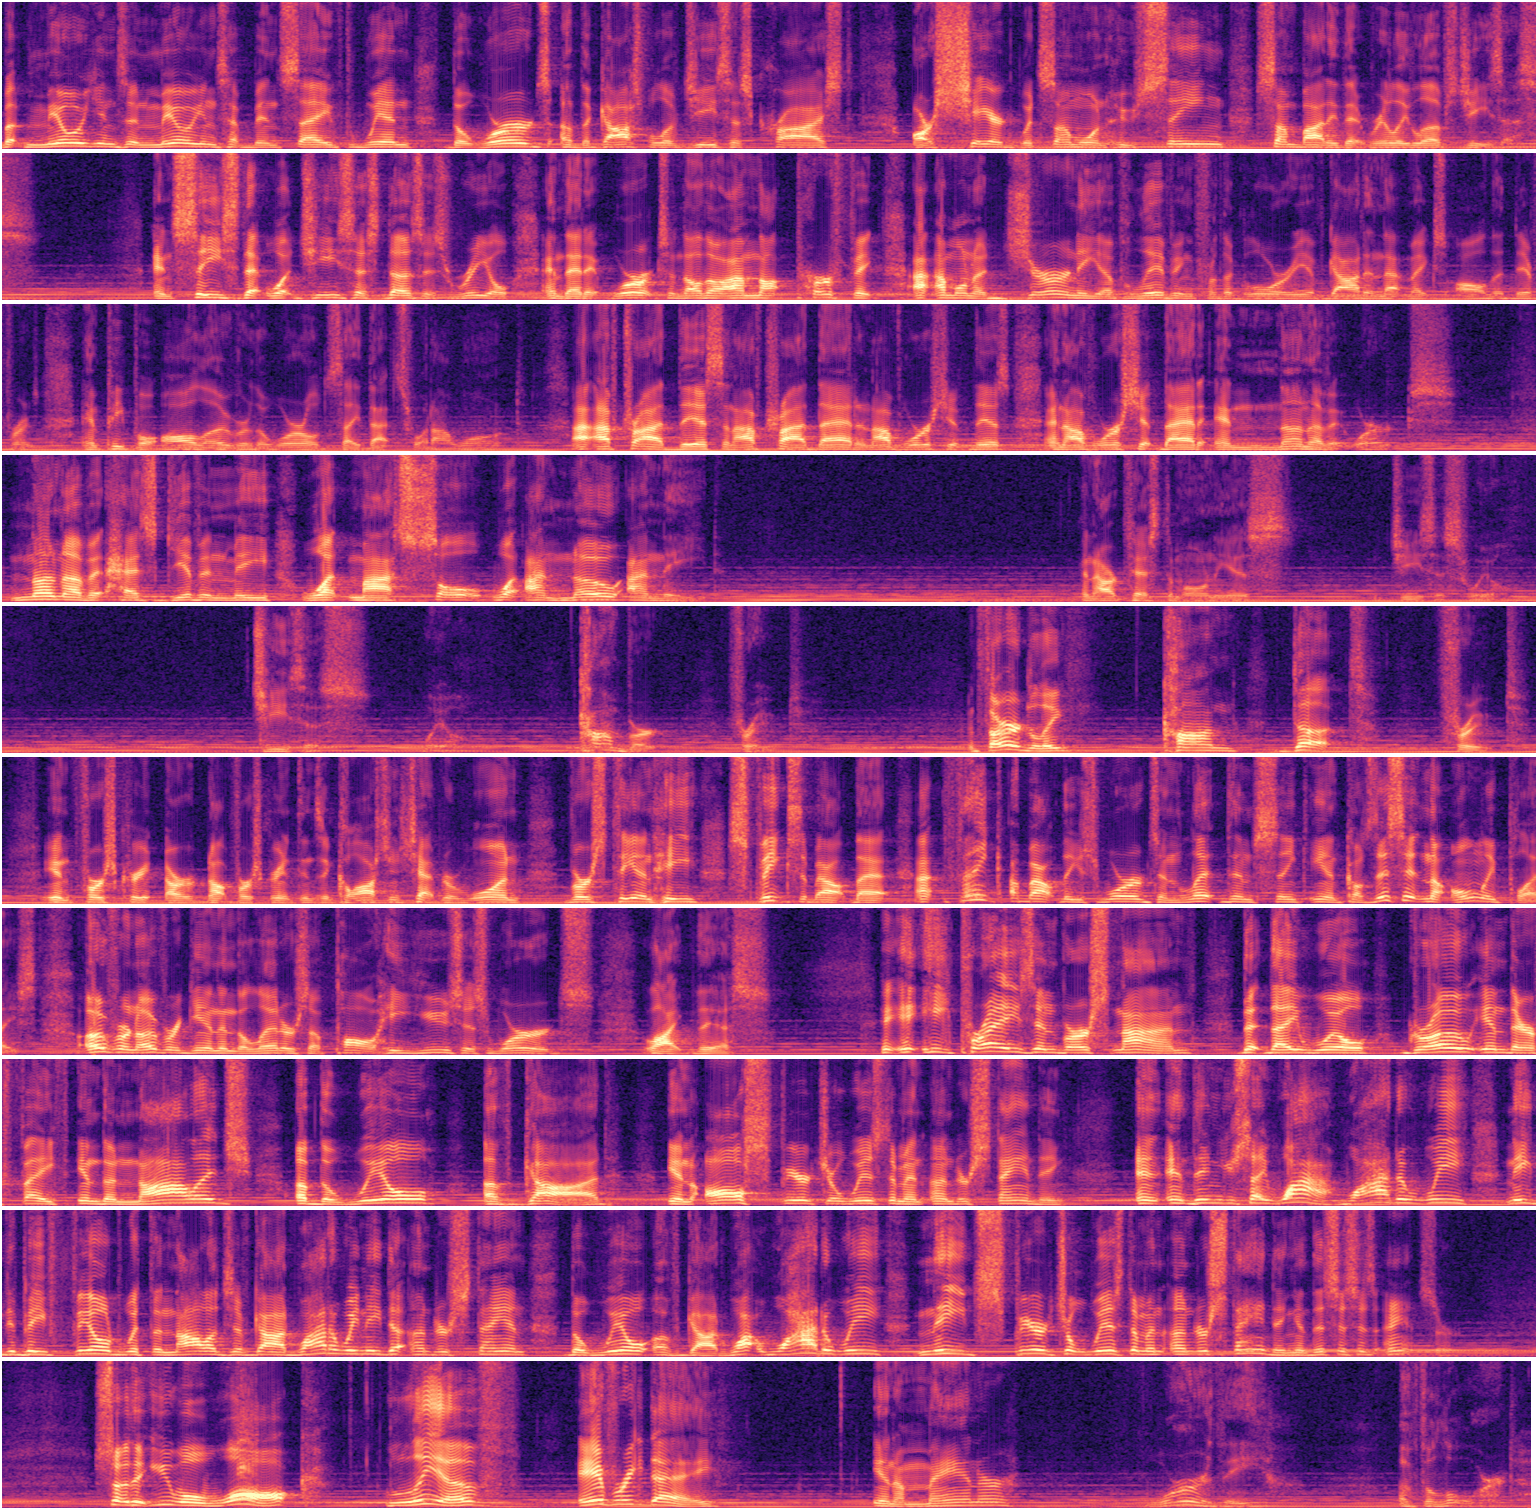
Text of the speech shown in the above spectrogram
But millions and millions have been saved when the words of the gospel of Jesus Christ are shared with someone who's seen somebody that really loves Jesus and sees that what Jesus does is real and that it works. And although I'm not perfect, I'm on a journey of living for the glory of God, and that makes all the difference. And people all over the world say, That's what I want. I, have tried this and I've tried that and I've worshiped this and I've worshiped that, and none of it works. None of it has given me what my soul, what I know I need. And our testimony is Jesus will. Jesus will. Convert fruit. And thirdly, conduct fruit. in First or not First Corinthians, in Colossians chapter 1, verse 10, he speaks about that. Uh, think about these words and let them sink in, because this isn't the only place. Over and over again in the letters of Paul, he uses words like this. He, he prays in verse 9 that they will grow in their faith in the knowledge of the will of God in all spiritual wisdom and understanding. And, and, then you say, why? Why do we need to be filled with the knowledge of God? Why do we need to understand the will of God? Why, why do we need spiritual wisdom and understanding? And this is his answer. So that you will walk, live every day in a manner worthy of the Lord.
